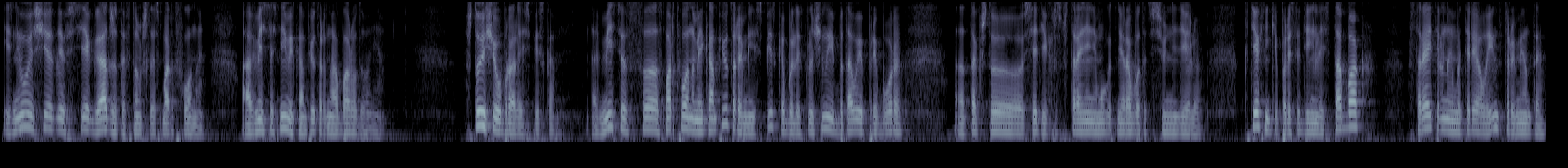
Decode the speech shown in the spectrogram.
Из него исчезли все гаджеты, в том числе смартфоны, а вместе с ними компьютерное оборудование. Что еще убрали из списка? Вместе с смартфонами и компьютерами из списка были исключены и бытовые приборы, так что все эти их распространения могут не работать всю неделю. К технике присоединились табак, строительные материалы и инструменты,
